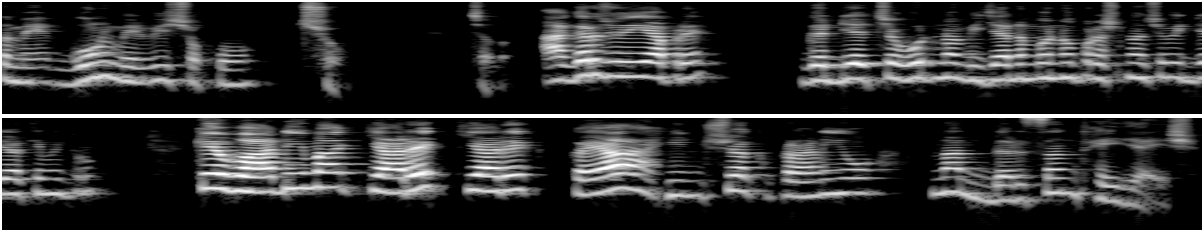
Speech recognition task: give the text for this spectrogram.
તમે ગુણ મેળવી શકો છો. ચલો, આગળ જોઈએ આપણે ગદ્ય ચૌદનો બીજા નંબરનો પ્રશ્ન છે, વિદ્યાર્થી મિત્રો. કે વાડીમાં ક્યારેક ક્યારેક કયા હિંસક પ્રાણીઓના દર્શન થઈ જાય છે?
